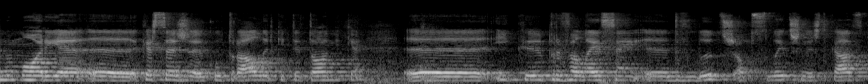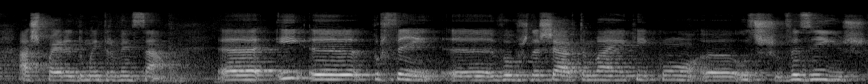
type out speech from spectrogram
memória, quer seja cultural, arquitetónica, e que prevalecem devolutos, obsoletos neste caso, à espera de uma intervenção. Uh, e, uh, por fim, uh, vou-vos deixar também aqui com os vazios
